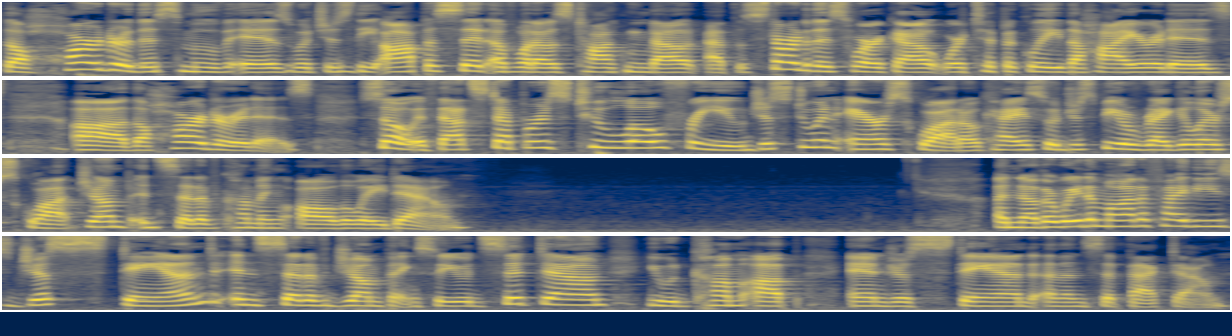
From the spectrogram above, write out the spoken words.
the harder this move is, which is the opposite of what I was talking about at the start of this workout, where typically the higher it is, uh, the harder it is. So if that stepper is too low for you, just do an air squat, okay? So just be a regular squat jump instead of coming all the way down. Another way to modify these, just stand instead of jumping. So you would sit down, you would come up and just stand and then sit back down.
